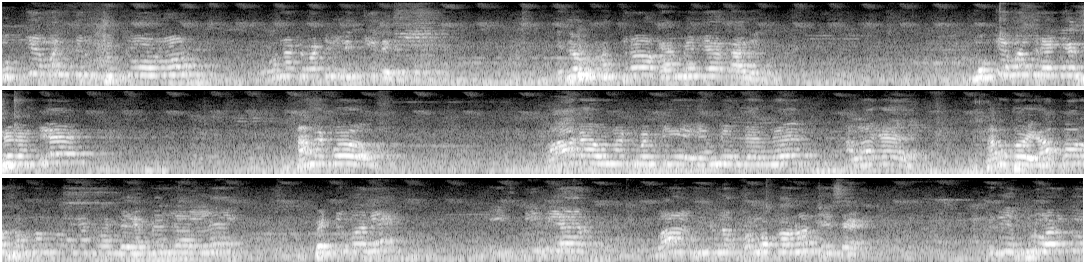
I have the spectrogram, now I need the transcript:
ముఖ్యమంత్రి చుట్టూరు ఉన్నటువంటి లింక్ ఇది. ఇది ఒక మంత్రి ఒక ఎమ్మెల్యే కాదు. ముఖ్యమంత్రి ఏం చేశాడంటే తనకు బాగా ఉన్నటువంటి ఎమ్మెల్యేలని అలాగే తనతో వ్యాపార సంబంధం ఉన్నటువంటి ఎమ్మెల్యేలని పెట్టుకొని ఈ టీడీఆర్ బాండ్ల కుంభకోణం చేశాడు. ఇది ఇప్పుడు వరకు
